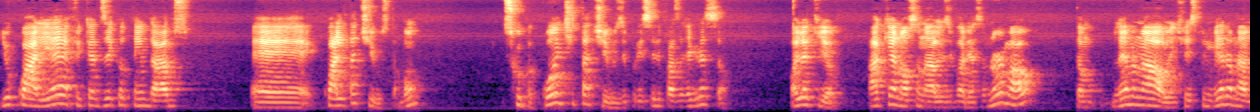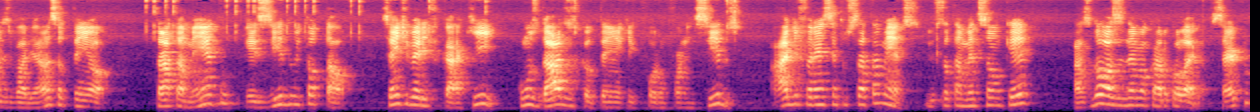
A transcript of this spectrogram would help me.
E o qualif quer dizer que eu tenho dados é, qualitativos, tá bom? Desculpa, quantitativos, e por isso ele faz a regressão. Olha aqui, ó. aqui é a nossa análise de variância normal. Então, lembra na aula, a gente fez primeira análise de variância, eu tenho ó, tratamento, resíduo e total. Se a gente verificar aqui, com os dados que eu tenho aqui que foram fornecidos, há diferença entre os tratamentos. E os tratamentos são o quê? As doses, né, meu caro colega, certo?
